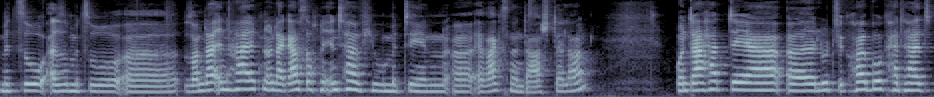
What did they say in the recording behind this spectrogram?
mit so, also mit so äh, Sonderinhalten und da gab es auch ein Interview mit den äh, erwachsenen Darstellern. Und da hat der äh, Ludwig Heuburg hat halt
